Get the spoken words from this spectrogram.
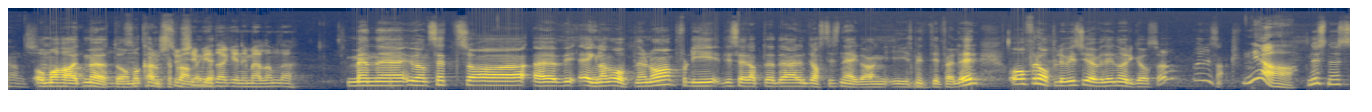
kanskje- Om å ha et møte, om å kanskje planlegge. Sushimiddag innimellom det. Men eh, uansett så eh, vi- England åpner nå fordi de ser at det, det er en drastisk nedgang i smittetilfeller. Og forhåpentligvis gjør vi det i Norge også veldig snart. Ja. Nuss, nuss.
